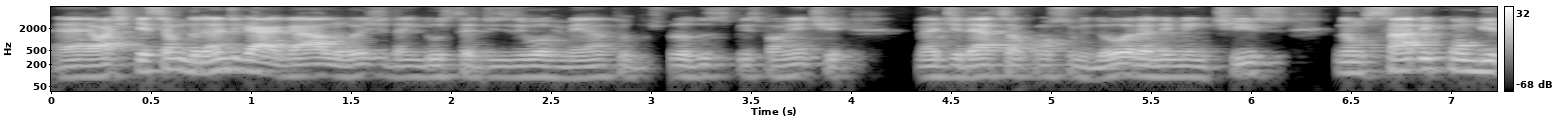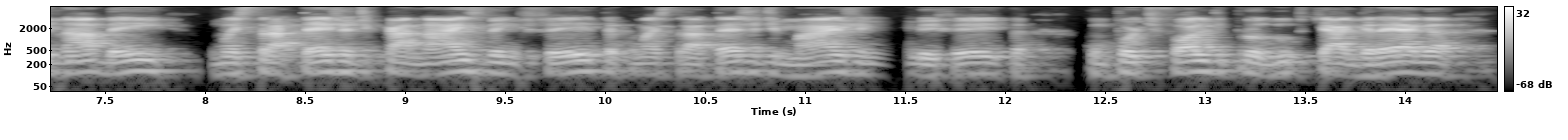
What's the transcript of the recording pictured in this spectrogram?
É, eu acho que esse é um grande gargalo hoje da indústria de desenvolvimento de produtos, principalmente né, diretos ao consumidor, alimentícios. Não sabe combinar bem uma estratégia de canais bem feita, com uma estratégia de margem bem feita, com um portfólio de produto que agrega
